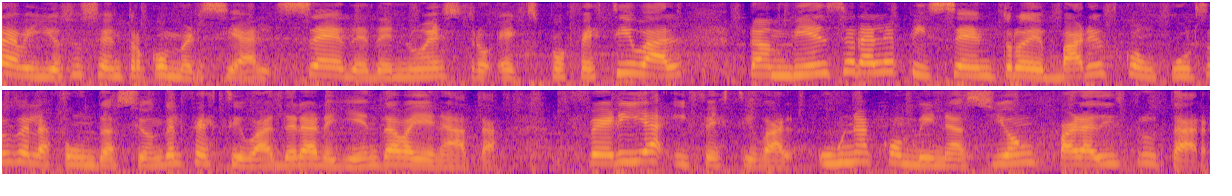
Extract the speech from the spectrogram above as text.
Maravilloso centro comercial, sede de nuestro Expo Festival, también será el epicentro de varios concursos de la Fundación del Festival de la Leyenda Vallenata. Feria y festival, una combinación para disfrutar.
